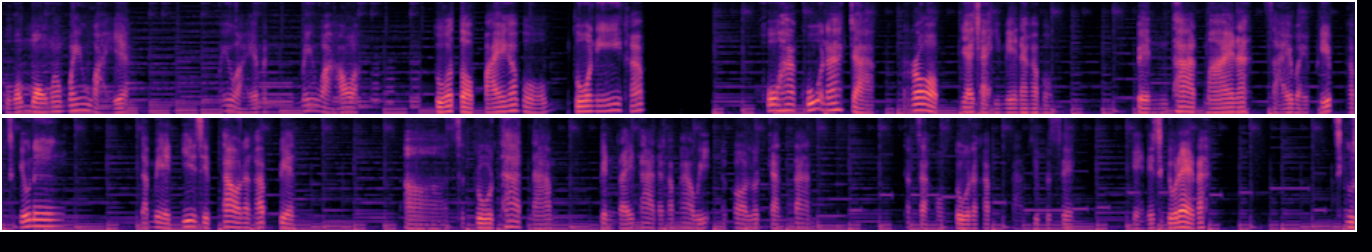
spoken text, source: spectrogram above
ผมว่ามองว่าไม่ไหวอะไม่ไหวมันไม่ว้าวอะ ตัวต่อไปครับผม ตัวนี้ครับ โคฮาคุนะจากรอบยาชาฮิเมะนะครับผมเป็นธาตุไม้นะ สายไหวพริบครับสกิลหนึ่งดาเมจ 20 เท่านะครับ เปลี่ยนอ่าศัตรูธาตุน้ำ เป็นไร้ธาตุนะครับ5วิ แล้วก็ลดการต้านทักษะของศัตรูนะครับ 30%เก่งในสกิลแรกนะสกิล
